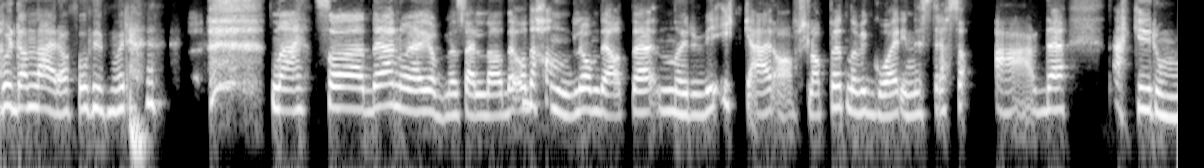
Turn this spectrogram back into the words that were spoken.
Hvordan lære å få humor. Nei, så det er noe jeg jobber med selv. Da. Og det handler jo om det at eh, når vi ikke er avslappet, når vi går inn i stress, så er det, det er ikke rom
